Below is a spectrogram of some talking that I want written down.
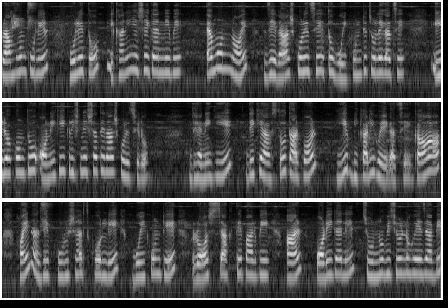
ব্রাহ্মণ কুলের হলে তো এখানেই এসে জ্ঞান নেবে। এমন নয় যে রাস করেছে তো বৈকুণ্ঠে চলে গেছে। এই রকম তো অনেকেই কৃষ্ণের সাথে রাস করেছিল। ধ্যানে গিয়ে দেখে আসতো, তারপর গিয়ে বিকারি হয়ে গেছে। গাওয়া হয় না যে পুরুষার্থ করলে বৈকুণ্ঠে রস চাখতে পারবে, আর পরে গেলে চূর্ণ বিচূর্ণ হয়ে যাবে?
